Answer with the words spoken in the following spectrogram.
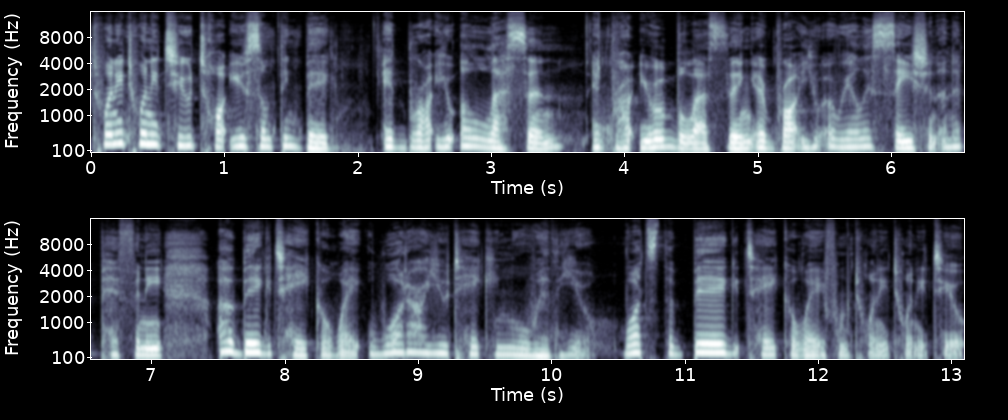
2022 taught you something big. it brought you a lesson. It brought you a blessing. It brought you a realization, an epiphany, a big takeaway. What are you taking with you? What's the big takeaway from 2022?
